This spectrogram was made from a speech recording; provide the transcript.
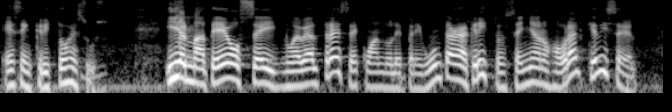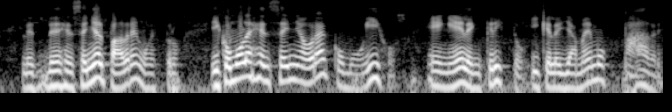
es en Cristo Jesús. Y en Mateo 6, 9 al 13, cuando le preguntan a Cristo, enséñanos a orar, ¿qué dice él? Les, les enseña el Padre nuestro. ¿Y cómo les enseña a orar? Como hijos, en Él, en Cristo, y que le llamemos Padre.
